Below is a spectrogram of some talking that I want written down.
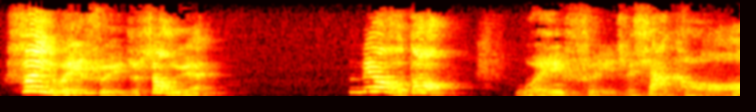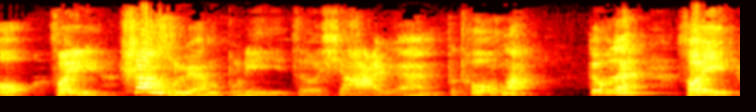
肺为水之上源，尿道为水之下口，所以上源不利则下源不通啊，对不对？所以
